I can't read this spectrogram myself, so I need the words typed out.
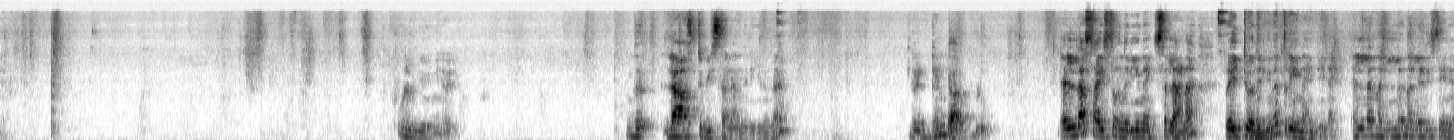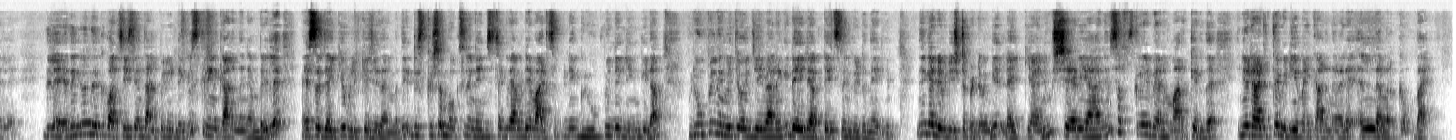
ഫുൾ വ്യൂ ഇങ്ങനെ വരും. ഇത് ലാസ്റ്റ് പീസാണ് വന്നിരിക്കുന്നത് റെഡും ഡാർക്ക് ബ്ലൂ എല്ലാ സൈസും വന്നിരിക്കുന്ന എക്സൽ ആണ്. റേറ്റ് വന്നിരിക്കുന്നത് ത്രീ നയന്റി നയൻ എല്ലാം നല്ല നല്ല ഡിസൈൻ അല്ലേ? ഇതിൽ ഏതെങ്കിലും നിങ്ങൾക്ക് പർച്ചേസ് ചെയ്യാൻ താല്പര്യം ഉണ്ടെങ്കിൽ സ്ക്രീനിൽ കാണുന്ന നമ്പറിൽ മെസ്സേജ് അയക്കുകയോ വിളിക്കുകയോ ചെയ്താൽ മതി. ഡിസ്ക്രിപ്ഷൻ ബോക്സിൽ എന്റെ ഇൻസ്റ്റാഗ്രാമിന്റെ വാട്സപ്പിന്റെയും ഗ്രൂപ്പിന്റെ ലിങ്ക് ഇടാം. ഗ്രൂപ്പിൽ നിങ്ങൾ ജോയിൻ ചെയ്യുകയാണെങ്കിൽ ഡെയിലി അപ്ഡേറ്റ്സും കിട്ടുന്നതായിരിക്കും. നിങ്ങൾക്ക് എന്റെ വീഡിയോ ഇഷ്ടപ്പെട്ടുവെങ്കിൽ ലൈക്ക് ചെയ്യാനും ഷെയർ ചെയ്യാനും സബ്സ്ക്രൈബ് ചെയ്യാനും മറക്കരുത്. ഇനി ഒരു അടുത്ത വീഡിയോയുമായി കാണുന്നവരെ എല്ലാവർക്കും ബൈ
